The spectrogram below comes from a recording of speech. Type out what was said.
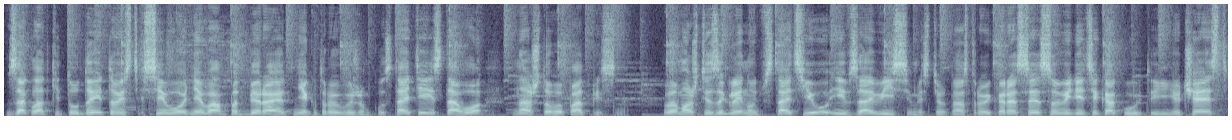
В закладке Today, то есть сегодня, вам подбирают некоторую выжимку статей из того, на что вы подписаны. Вы можете заглянуть в статью и в зависимости от настроек RSS увидите какую-то ее часть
